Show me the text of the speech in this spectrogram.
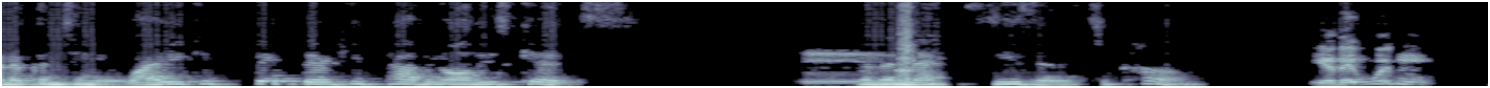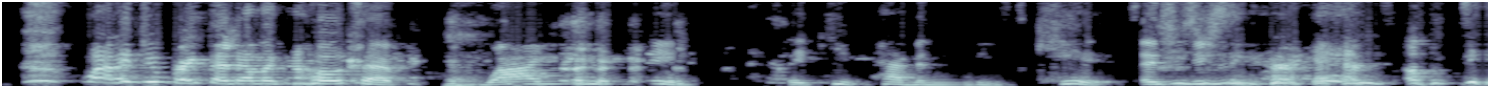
gonna continue. Why do you keep think they keep having all these kids? for the Mm, next seasons to come. yeah, they wouldn't. Why did you break that down like a hotep? Why do you think they keep having these kids? And she's using her hands OD.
